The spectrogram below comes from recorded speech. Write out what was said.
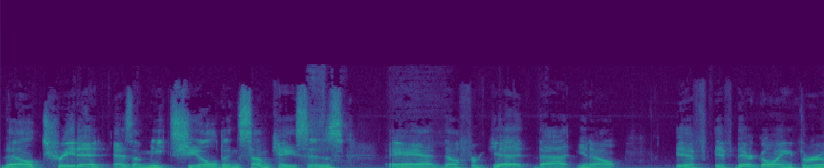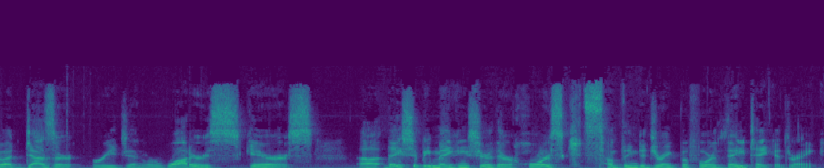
they'll treat it as a meat shield in some cases, and they'll forget that you know if if they're going through a desert region where water is scarce. Uh, they should be making sure their horse gets something to drink before they take a drink.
